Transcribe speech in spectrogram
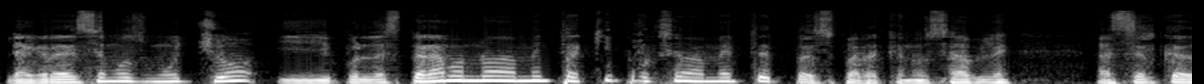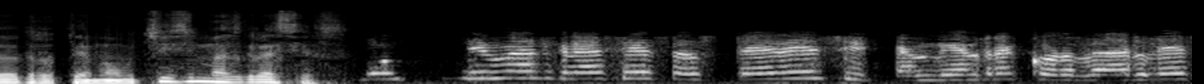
Le agradecemos mucho y pues la esperamos nuevamente aquí próximamente pues para que nos hable acerca de otro tema. Muchísimas gracias. Muchísimas gracias a ustedes y también recordarles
